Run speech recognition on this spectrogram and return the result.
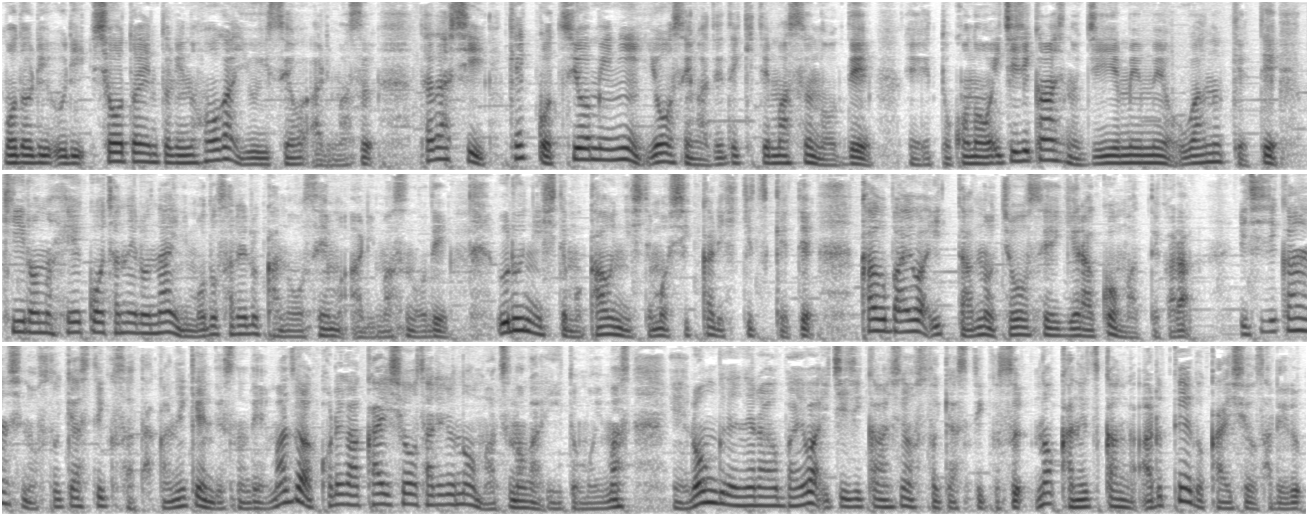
戻り売り、ショートエントリーの方が優位性はあります。ただし、結構強めに陽線が出てきてますので、えっ、と、この1時間足の GMMA を上抜けて、黄色の平行チャンネル内に戻される可能性もありますので、売るにしても買うにしてもしっかり引き付けて、買う場合は一旦の調整下落を待ってから、1時間足のストキャスティクスは高値圏ですので、まずはこれが解消されるのを待つのがいいと思います。えー、ロングで狙う場合は1時間足のストキャスティクスの加熱感がある程度解消される。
